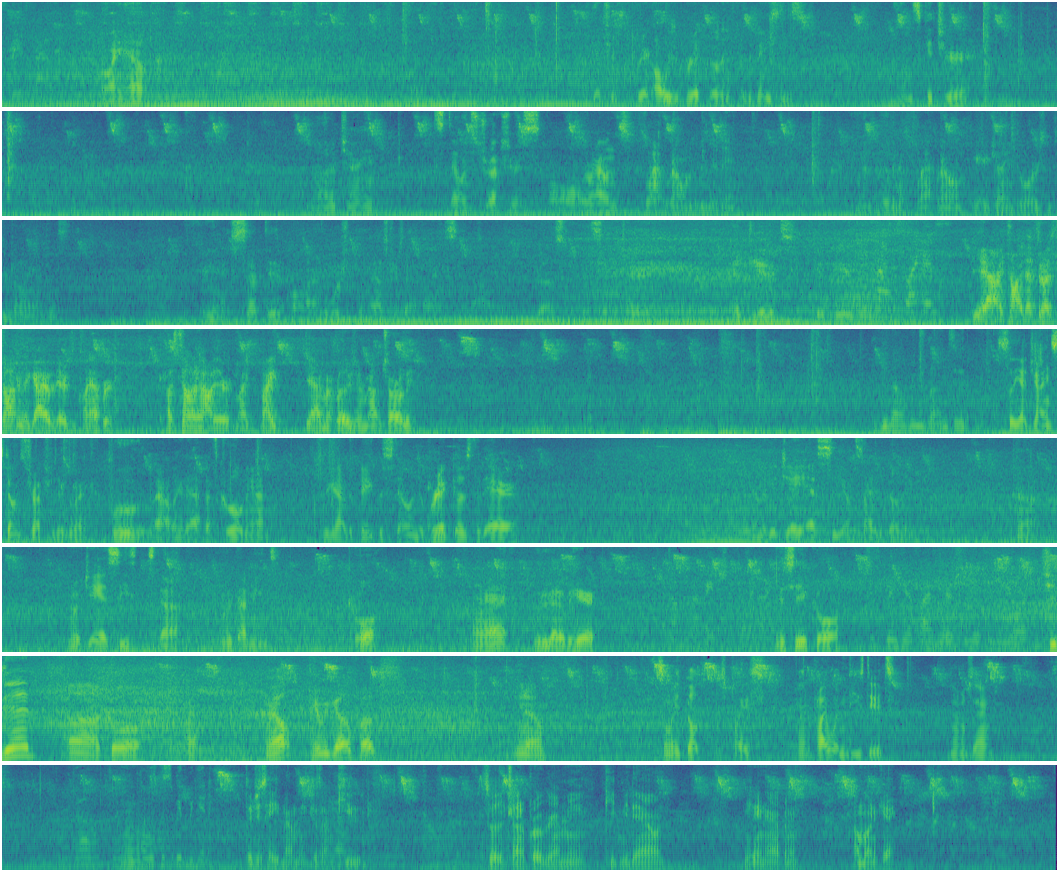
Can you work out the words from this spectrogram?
Oh, I know. Get your brick, always a brick building for the Masons. Let's get your. A lot of giant stone structures all around this flat realm that we live in. We live in a flat realm. There's your giant doors with your little handles. Free and accepted the worshipful masters at the secretary. Good dudes. Good dudes. Yeah, I taught. That's what I was talking to the guy over there. He's a clamper. I was telling how they're my my dad and my brothers are in Mountain Charlie. You know who runs it? So yeah, giant stone structures everywhere. Ooh, wow, look at that. That's cool, man. Look at how the big the stone, the brick goes to there. And look at JSC on the side of the building. Huh. I wonder what JSC uh, I wonder what that means. Cool. All right. What do we got over here? Talk to that lady. She's really nice. Is she cool? She's been here five years. She moved from New York. She did? Oh, cool. Right. Well, here we go, folks. You know, somebody built this place, and it probably wasn't these dudes. You know what I'm saying? There you go. Well. Oh, this will be the beginning. They're just hating on me because I'm cute. So they're trying to program me, keep me down. It ain't happening. I'm Monica.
